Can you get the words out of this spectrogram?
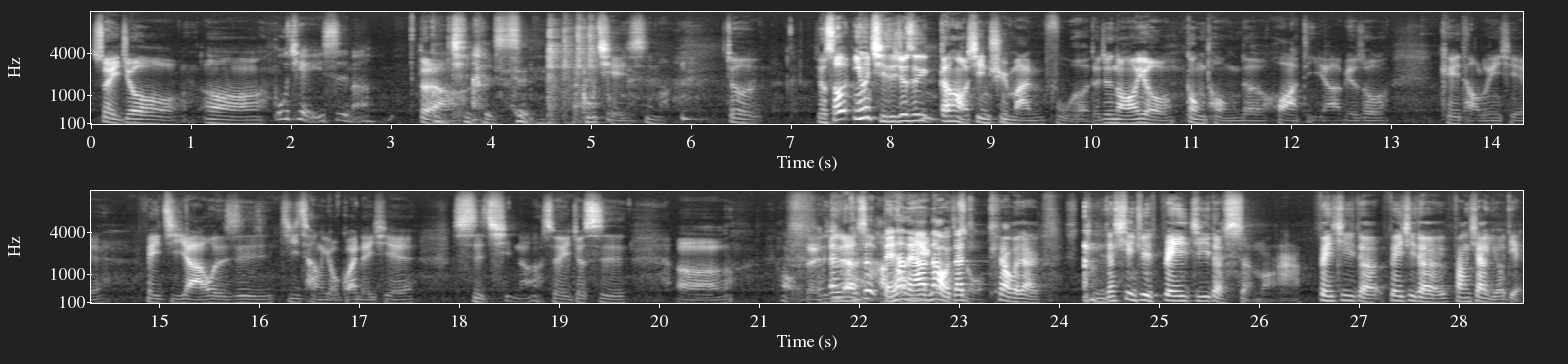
所以就呃，姑且一试嘛。对啊，姑且一试。姑且一试嘛，就有时候因为其实就是刚好兴趣蛮符合的，就然后有共同的话题啊，比如说可以讨论一些飞机啊，或者是机场有关的一些事情啊，所以就是呃，对，哎、就是可是等一下，等一下，那我再跳回来，你的兴趣飞机的什么啊？飞机的飞机的方向有点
